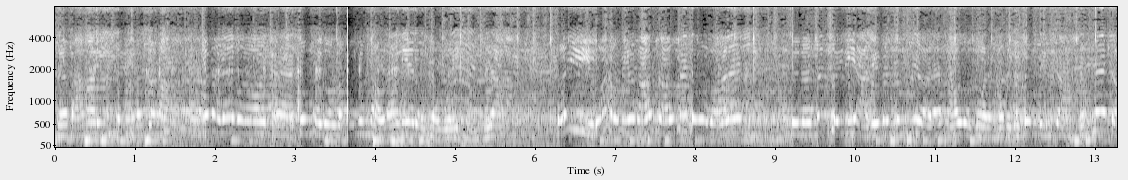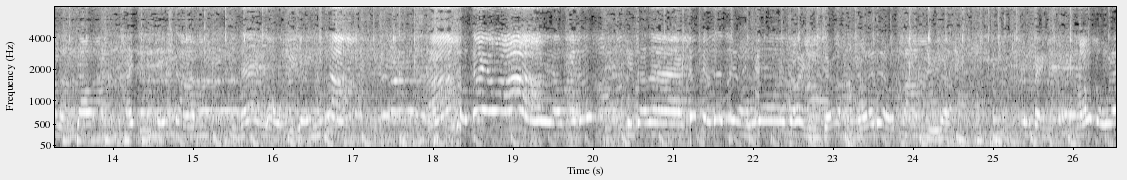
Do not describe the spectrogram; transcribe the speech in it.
你要跑呢二十幾分鐘啦，因為呢個誒鐘去到六個鐘頭咧，呢一度就會停止啦。所以如果後面嘅跑手咧嘅話咧，儘量爭取啲廿幾分鐘之內咧跑到過嚟我哋嘅終點站，咁咧就能夠喺終點站前咧留影啦。啊，同加油啊！我哋又見到，其實誒今日咧都有好多走完年長嘅朋友咧都有參與噶，證明跑步咧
